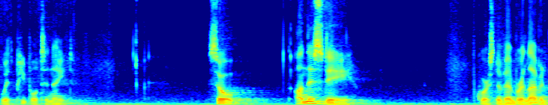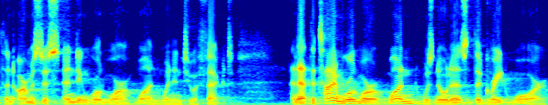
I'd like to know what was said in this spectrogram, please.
with people tonight. So on this day, of course, November 11th, an armistice ending World War I went into effect. And at the time, World War I was known as the Great War,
